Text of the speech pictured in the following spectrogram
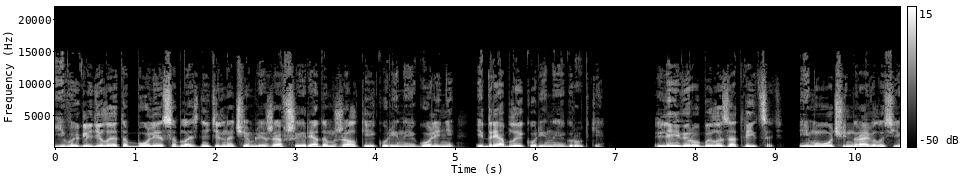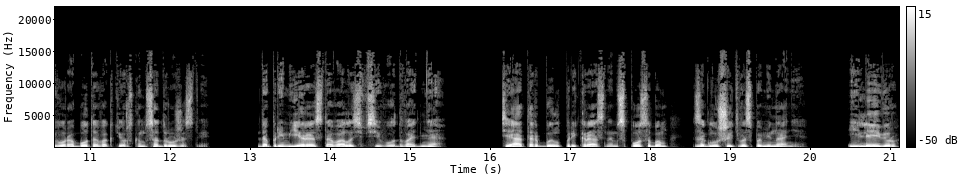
И выглядело это более соблазнительно, чем лежавшие рядом жалкие куриные голени и дряблые куриные грудки. Лейверу было за тридцать, и ему очень нравилась его работа в актерском содружестве. До премьеры оставалось всего два дня. Театр был прекрасным способом заглушить воспоминания. И Лейвер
